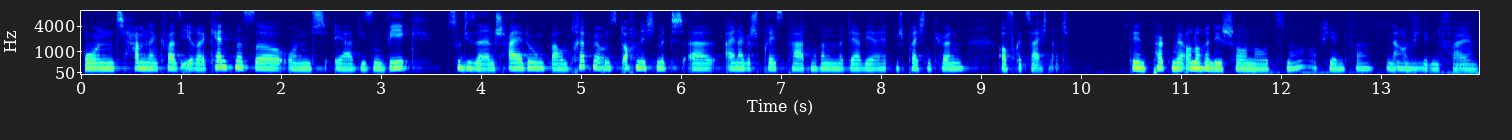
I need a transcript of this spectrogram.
und haben dann quasi ihre Erkenntnisse und ja, diesen Weg zu dieser Entscheidung, warum treffen wir uns doch nicht mit äh, einer Gesprächspartnerin, mit der wir hätten sprechen können, aufgezeichnet. Den packen wir auch noch in die Show Notes, ne? Auf jeden Fall. Na, mhm. auf jeden Fall.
